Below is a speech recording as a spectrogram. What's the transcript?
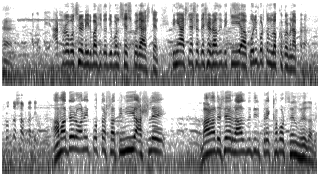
হ্যাঁ। আঠারো বছরের নির্বাসিত জীবন শেষ করে আসছেন। তিনি আসলে আসলে দেশের রাজনীতি কি পরিবর্তন লক্ষ্য করবেন আপনারা? প্রত্যাশা আপনাদের? আমাদের অনেক প্রত্যাশা তিনি আসলে বাংলাদেশের রাজনীতির প্রেক্ষাপট চেঞ্জ হয়ে যাবে।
